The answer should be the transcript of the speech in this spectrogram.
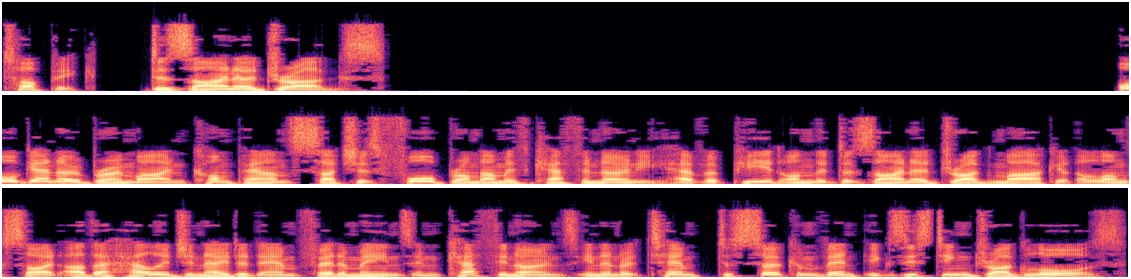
Topic: Designer drugs. Organobromine compounds such as 4-bromomethcathinone have appeared on the designer drug market alongside other halogenated amphetamines and cathinones in an attempt to circumvent existing drug laws.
